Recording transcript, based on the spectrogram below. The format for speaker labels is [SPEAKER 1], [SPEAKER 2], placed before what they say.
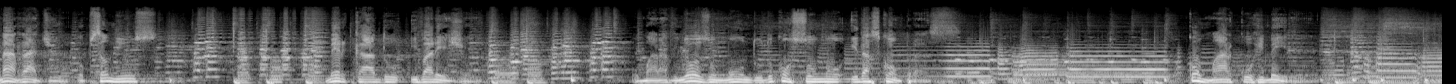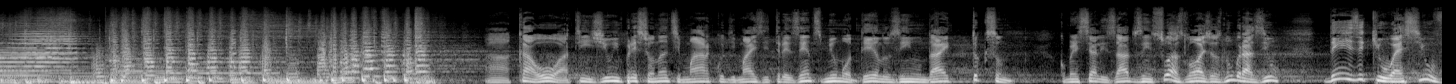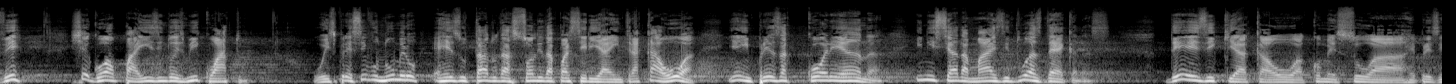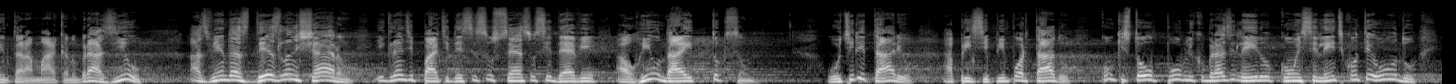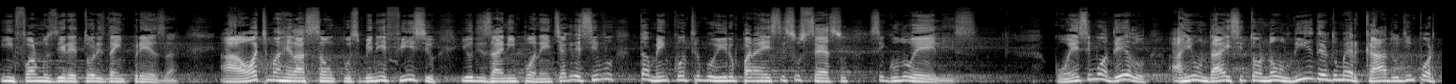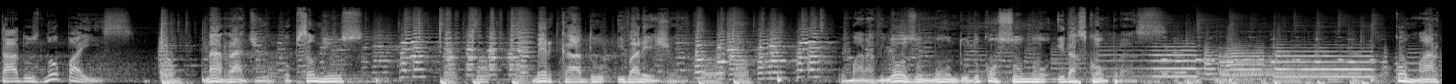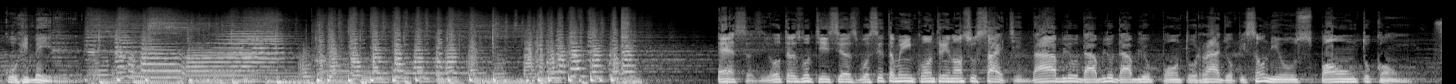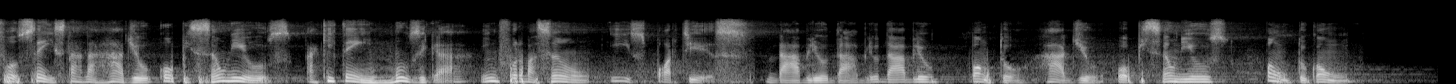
[SPEAKER 1] Na rádio Opção News, Mercado e Varejo. O maravilhoso mundo do consumo e das compras. Com Marco Ribeiro. A Caoa atingiu o impressionante marco de mais de 300 mil modelos em Hyundai Tucson, comercializados em suas lojas no Brasil desde que o SUV chegou ao país em 2004. O expressivo número é resultado da sólida parceria entre a Caoa e a empresa coreana, iniciada há mais de duas décadas. Desde que a Caoa começou a representar a marca no Brasil, as vendas deslancharam e grande parte desse sucesso se deve ao Hyundai Tucson. O utilitário, a princípio importado, conquistou o público brasileiro com excelente conteúdo, informa os diretores da empresa. A ótima relação custo-benefício e o design imponente e agressivo também contribuíram para esse sucesso, segundo eles. Com esse modelo, a Hyundai se tornou líder do mercado de importados no país. Na rádio Opção News, Mercado e Varejo. O maravilhoso mundo do consumo e das compras. Com Marco Ribeiro. Essas e outras notícias você também encontra em nosso site www.radioopçãonews.com.
[SPEAKER 2] Você está na Rádio Opção News. Aqui tem música, informação e esportes. www.radioopçãonews.com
